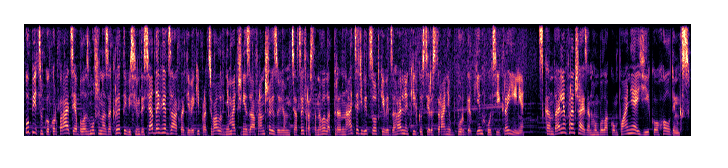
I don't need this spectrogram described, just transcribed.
У підсумку корпорація була змушена закрити 89 закладів, які працювали в Німеччині за франшизою. Ця цифра становила 13% від загальної кількості ресторанів Burger King у цій країні. Скандальним франчайзингом була компанія Yico Holdings.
